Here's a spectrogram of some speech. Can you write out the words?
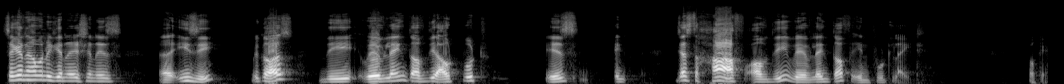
Second harmonic generation is uh, easy because the wavelength of the output is just half of the wavelength of input light. Okay.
